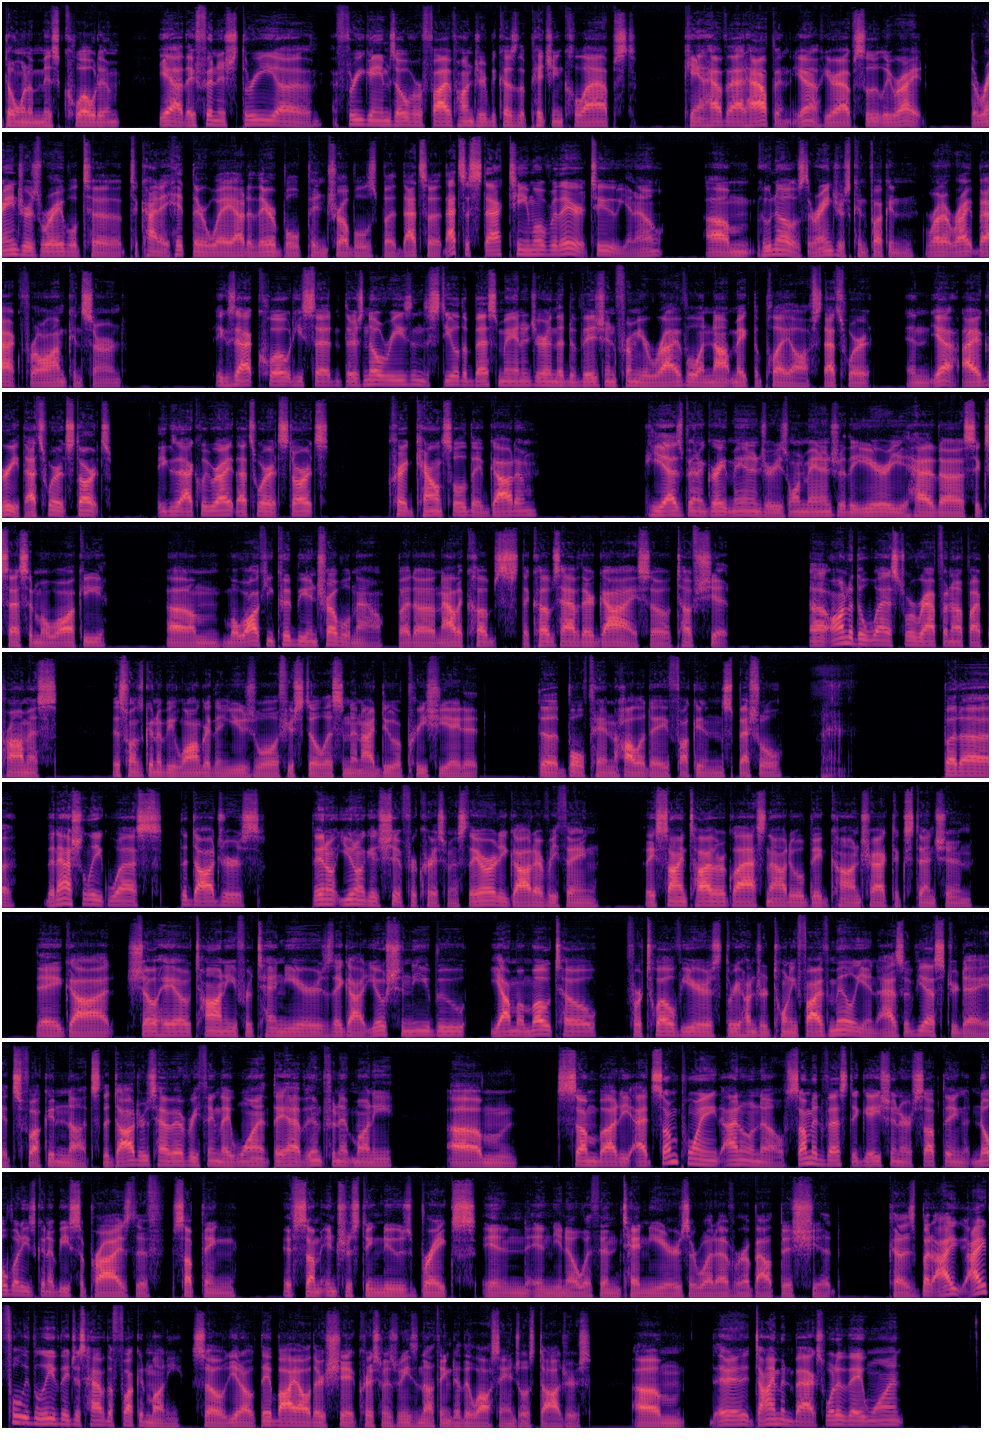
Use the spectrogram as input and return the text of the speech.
Don't want to misquote him. Yeah, they finished three uh three games over 500 because the pitching collapsed. Can't have that happen. Yeah, you're absolutely right. The Rangers were able to to kind of hit their way out of their bullpen troubles, but that's a that's a stacked team over there too. You know, um, who knows? The Rangers can fucking run it right back for all I'm concerned. Exact quote: He said, "There's no reason to steal the best manager in the division from your rival and not make the playoffs. That's where." And yeah, I agree. That's where it starts exactly right. That's where it starts. Craig Counsell, they've got him. He has been a great manager. He's won manager of the year. He had uh, success in Milwaukee. Um, Milwaukee could be in trouble now, but uh, now the Cubs, the Cubs have their guy. So tough shit. Uh, on to the West. We're wrapping up. I promise. This one's going to be longer than usual. If you're still listening, I do appreciate it. The bullpen holiday fucking special. But uh, the National League West, the Dodgers, they don't you don't get shit for Christmas. They already got everything. They signed Tyler Glasnow to a big contract extension. They got Shohei Otani for 10 years. They got Yoshinobu Yamamoto for 12 years, 325 million as of yesterday. It's fucking nuts. The Dodgers have everything they want. They have infinite money. Um, somebody at some point, I don't know, some investigation or something, nobody's going to be surprised if something if some interesting news breaks in in you know within 10 years or whatever about this shit cuz but I I fully believe they just have the fucking money. So, you know, they buy all their shit. Christmas means nothing to the Los Angeles Dodgers. Um Diamondbacks, what do they want?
